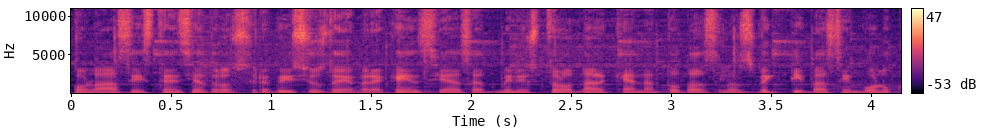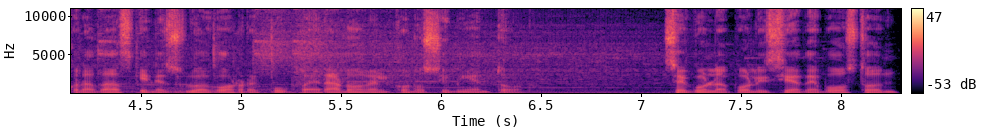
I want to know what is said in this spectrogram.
Con la asistencia de los servicios de emergencia se administró Narcan a todas las víctimas involucradas quienes luego recuperaron el conocimiento. Según la policía de Boston,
